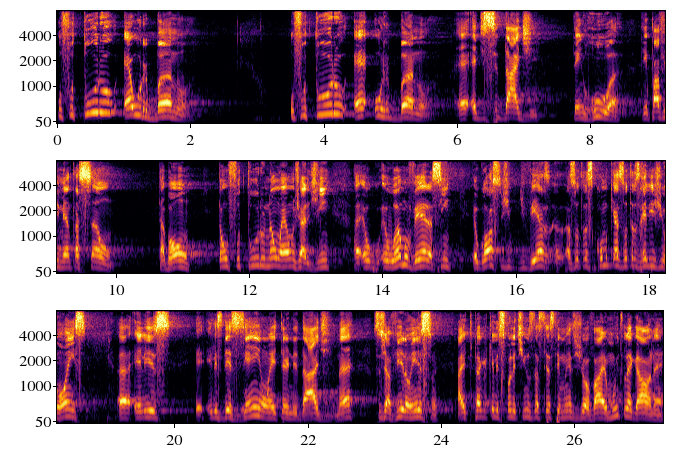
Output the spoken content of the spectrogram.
O futuro é urbano. O futuro é urbano, é, é de cidade, tem rua, tem pavimentação, tá bom? Então o futuro não é um jardim. Ah, eu, eu amo ver assim, eu gosto de, de ver as, as, outras, como que as outras religiões uh, eles, eles desenham a eternidade, né? Vocês já viram isso? Aí tu pega aqueles folhetinhos das testemunhas de Jeová, é muito legal, né?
